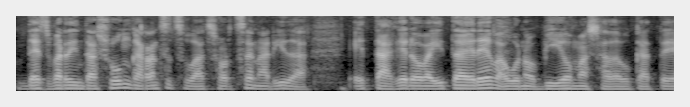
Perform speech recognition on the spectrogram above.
desberdintasun garrantzitsu bat sortzen ari da. Eta gero baita ere, ba, bueno, biomasa daukate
